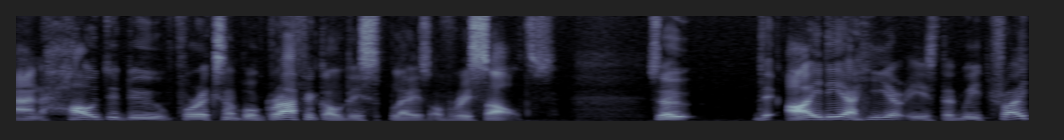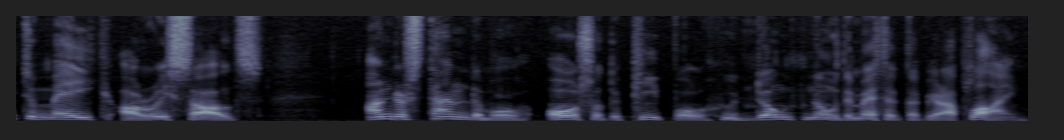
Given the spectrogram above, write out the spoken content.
and how to do, for example, graphical displays of results. So the idea here is that we try to make our results understandable also to people who don't know the method that we are applying.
